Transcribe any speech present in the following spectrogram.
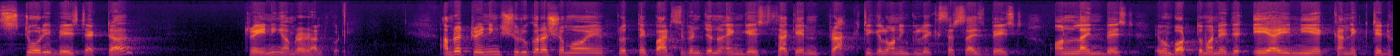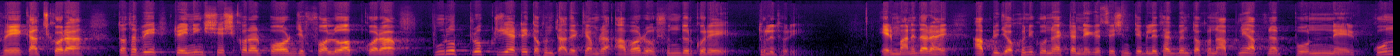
স্টোরি বেসড একটা ট্রেনিং আমরা রান করি। আমরা ট্রেনিং শুরু করার সময় প্রত্যেক পার্টিসিপেন্ট যেন এঙ্গেজ থাকেন প্র্যাকটিক্যাল অনেকগুলো এক্সারসাইজ বেসড অনলাইন বেসড এবং বর্তমানে যে এআই নিয়ে কানেক্টেড হয়ে কাজ করা, তথাপি ট্রেনিং শেষ করার পর যে ফলো আপ করা, পুরো প্রক্রিয়াটাই তখন তাদেরকে আমরা আবারও সুন্দর করে তুলে ধরি। এর মানে দাঁড়ায়, আপনি যখনই কোনো একটা নেগোসিয়েশন টেবিলে থাকবেন, তখন আপনি আপনার পণ্যের কোন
